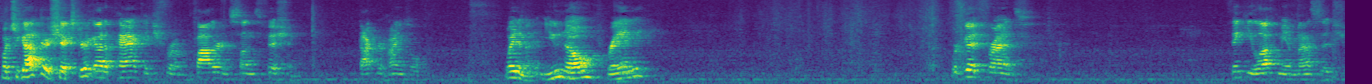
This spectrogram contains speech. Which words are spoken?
What you got there, Schickster? I got a package from Father and Sons Fishing, Dr. Heinzel. Wait a minute, you know Randy? We're good friends. I think he left me a message.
